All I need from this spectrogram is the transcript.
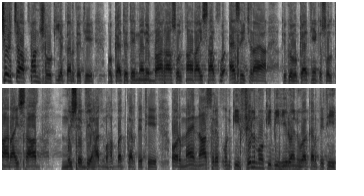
चिड़चिड़ापन शो किया करते थे। वो कहते थे, मैंने बारह सुल्तान राय साहब को ऐसे ही चढ़ाया, क्योंकि वो कहती हैं कि सुल्तान राय साहब मुझसे बेहद मोहब्बत करते थे, और मैं ना सिर्फ़ उनकी फ़िल्मों की भी हीरोइन हुआ करती थी,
